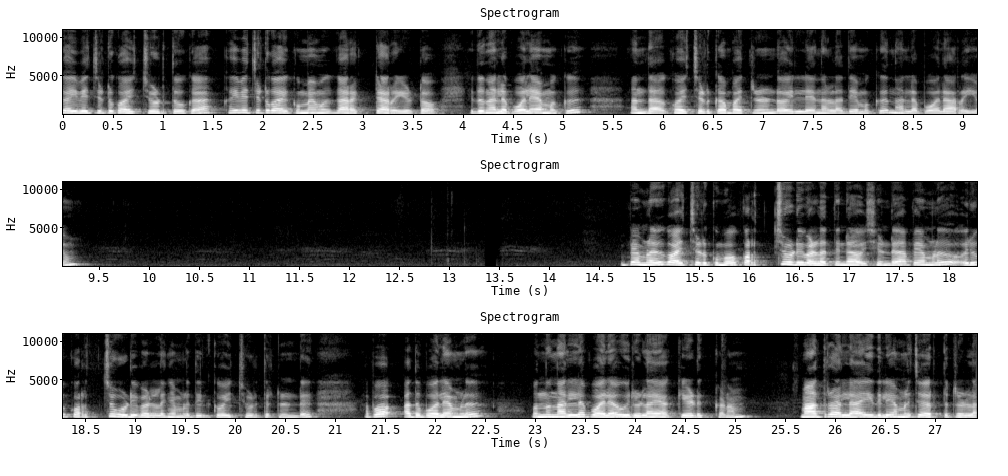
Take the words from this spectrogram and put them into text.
കൈ വെച്ചിട്ട് കുഴച്ച് കൊടുത്തു നോക്കുക കൈ വെച്ചിട്ട് കുഴക്കുമ്പോൾ നമുക്ക് കറക്റ്റ് അറിയൂട്ടോ ഇത് നല്ലപോലെ നമുക്ക് എന്താ കുഴച്ചെടുക്കാൻ പറ്റുന്നുണ്ടോ ഇല്ലേ എന്നുള്ളത് നമുക്ക് നല്ലപോലെ അറിയും. ഇപ്പം നമ്മൾ കുഴച്ചെടുക്കുമ്പോൾ കുറച്ചുകൂടി വെള്ളത്തിന്റെ ആവശ്യമുണ്ട്. അപ്പോൾ നമ്മൾ ഒരു കുറച്ചുകൂടി വെള്ളം നമ്മൾ ഇതിലേക്ക് ഒഴിച്ചു കൊടുത്തിട്ടുണ്ട്. അപ്പോൾ അതുപോലെ നമ്മൾ ഒന്ന് നല്ല പോലെ ഉരുളയാക്കി എടുക്കണം. മാത്രമല്ല ഇതിൽ നമ്മൾ ചേർത്തിട്ടുള്ള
